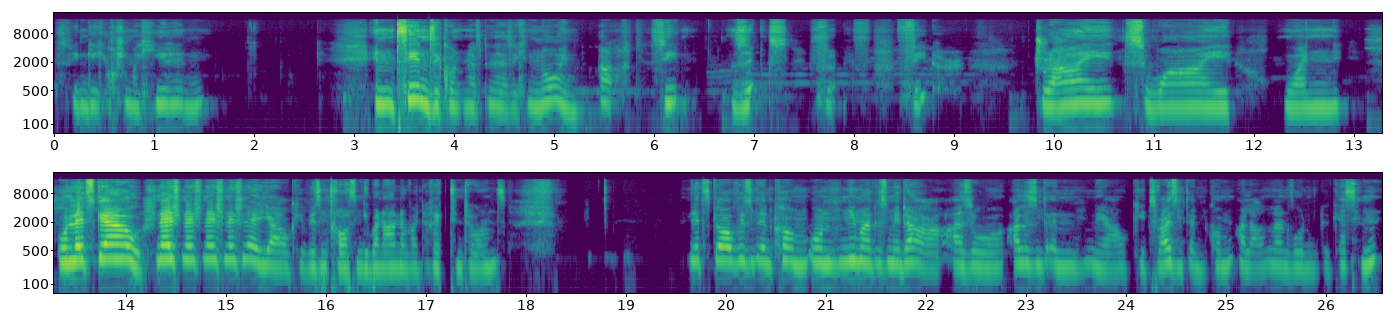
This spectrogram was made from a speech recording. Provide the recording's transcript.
Deswegen gehe ich auch schon mal hier hin. In 10 Sekunden öffnet er sich 9, 8, 7, 6, 5, 4, 3, 2, 1. Und let's go! Schnell, schnell, schnell, schnell, schnell. Ja, okay, wir sind draußen. Die Banane war direkt hinter uns. Let's go, wir sind entkommen und niemand ist mehr da. Also alle sind in, ja, okay, zwei sind entkommen, alle anderen wurden gegessen.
